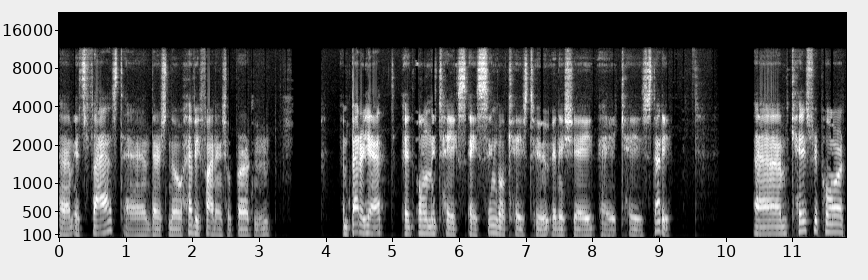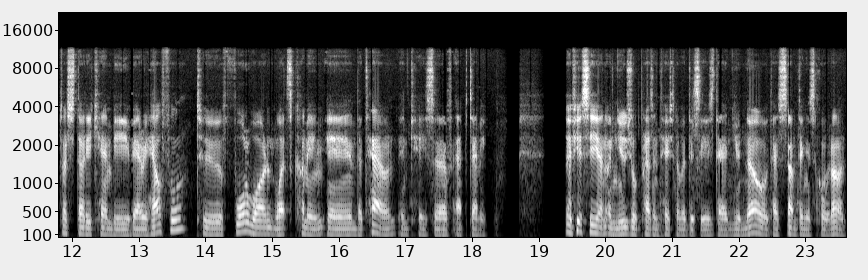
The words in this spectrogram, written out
Um, it's fast and there's no heavy financial burden. And better yet, it only takes a single case to initiate a case study. Um, case report or study can be very helpful to forewarn what's coming in the town in case of epidemic. If you see an unusual presentation of a disease, then you know that something is going on.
